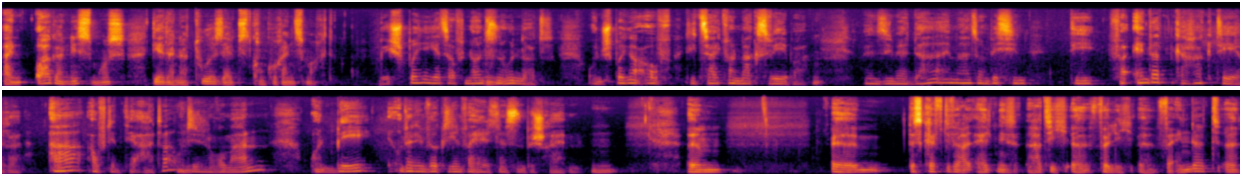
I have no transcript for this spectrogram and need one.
ein Organismus, der der Natur Natur selbst Konkurrenz macht. Ich springe jetzt auf 1900 hm. und springe auf die Zeit von Max Weber. Hm. Wenn Sie mir da einmal so ein bisschen die veränderten Charaktere A auf dem Theater und in den Romanen und B unter den wirklichen Verhältnissen beschreiben. Mhm. Ähm, ähm, das Kräfteverhältnis hat sich äh, völlig äh, verändert. Äh,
